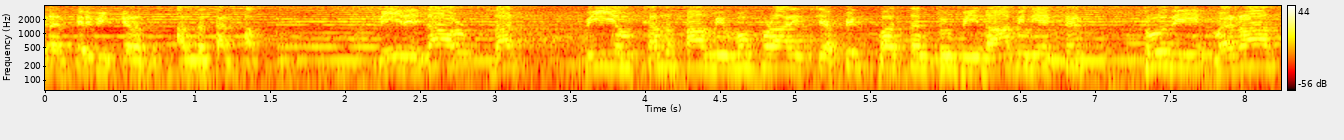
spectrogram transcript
என தெரிவிக்கிறது அந்த சட்டம் We resolve that P.M. Kandasamy Muppar is a fit person to be nominated to the Madras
